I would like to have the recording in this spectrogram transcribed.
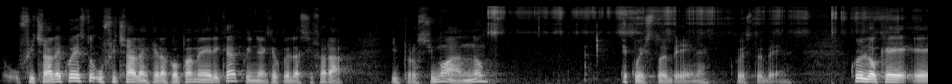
ufficiale questo, ufficiale anche la Coppa America, quindi anche quella si farà il prossimo anno, e questo è bene, questo è bene. Quello che eh,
